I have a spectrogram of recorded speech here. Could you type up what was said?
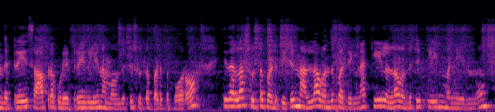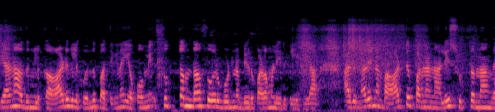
அந்த ட்ரே சாப்பிடக்கூடிய ட்ரேகளையும் நம்ம வந்துட்டு சுத்தப்படுத்த போகிறோம் இதெல்லாம் சுத்தப்படுத்திட்டு நல்லா வந்து பார்த்திங்கன்னா கீழெல்லாம் வந்துட்டு க்ளீன் பண்ணிடணும். ஏன்னா அதுங்களுக்கு ஆடுகளுக்கு வந்து பார்த்திங்கன்னா எப்போவுமே சுத்தம் தான் சோறு போடுன்னு அப்படி ஒரு பழமொழி இருக்கு இல்லைங்களா? அது மாதிரி நம்ம ஆட்டு பண்ணனாலே சுத்தம் தாங்க.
